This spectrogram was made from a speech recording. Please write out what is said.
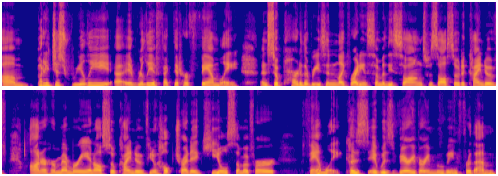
Um, but it just really uh, it really affected her family, and so part of the reason like writing some of these songs was also to kind of honor her memory and also kind of you know help try to heal some of her family because it was very, very moving for them.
